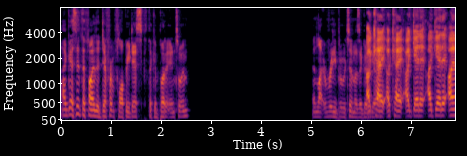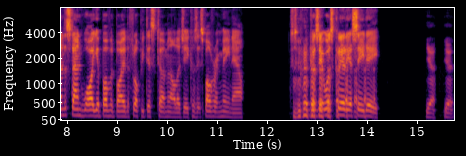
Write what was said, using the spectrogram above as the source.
I guess if they find a different floppy disk, they can put it into him. And like reboot him as a good Okay, guy. okay, I get it, I get it. I understand why you're bothered by the floppy disk terminology because it's bothering me now. Because it was clearly a CD. yeah, yeah.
